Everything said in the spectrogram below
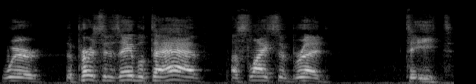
where the person is able to have a slice of bread to eat.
